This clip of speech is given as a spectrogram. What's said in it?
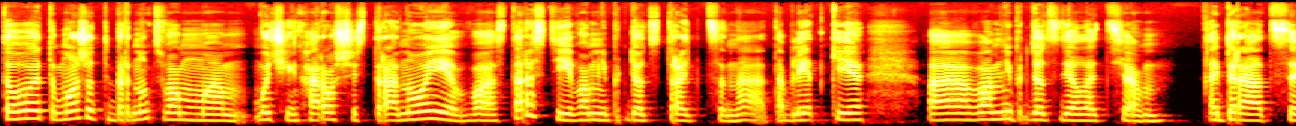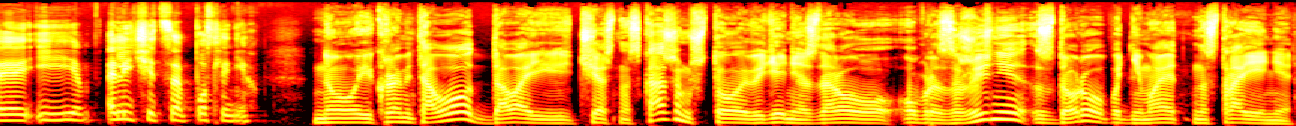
то это может обернуться вам э, очень хорошей стороной в старости, и вам не придется тратиться на таблетки, вам не придется делать операции и лечиться после них. Ну и кроме того, давай честно скажем, что ведение здорового образа жизни здорово поднимает настроение.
